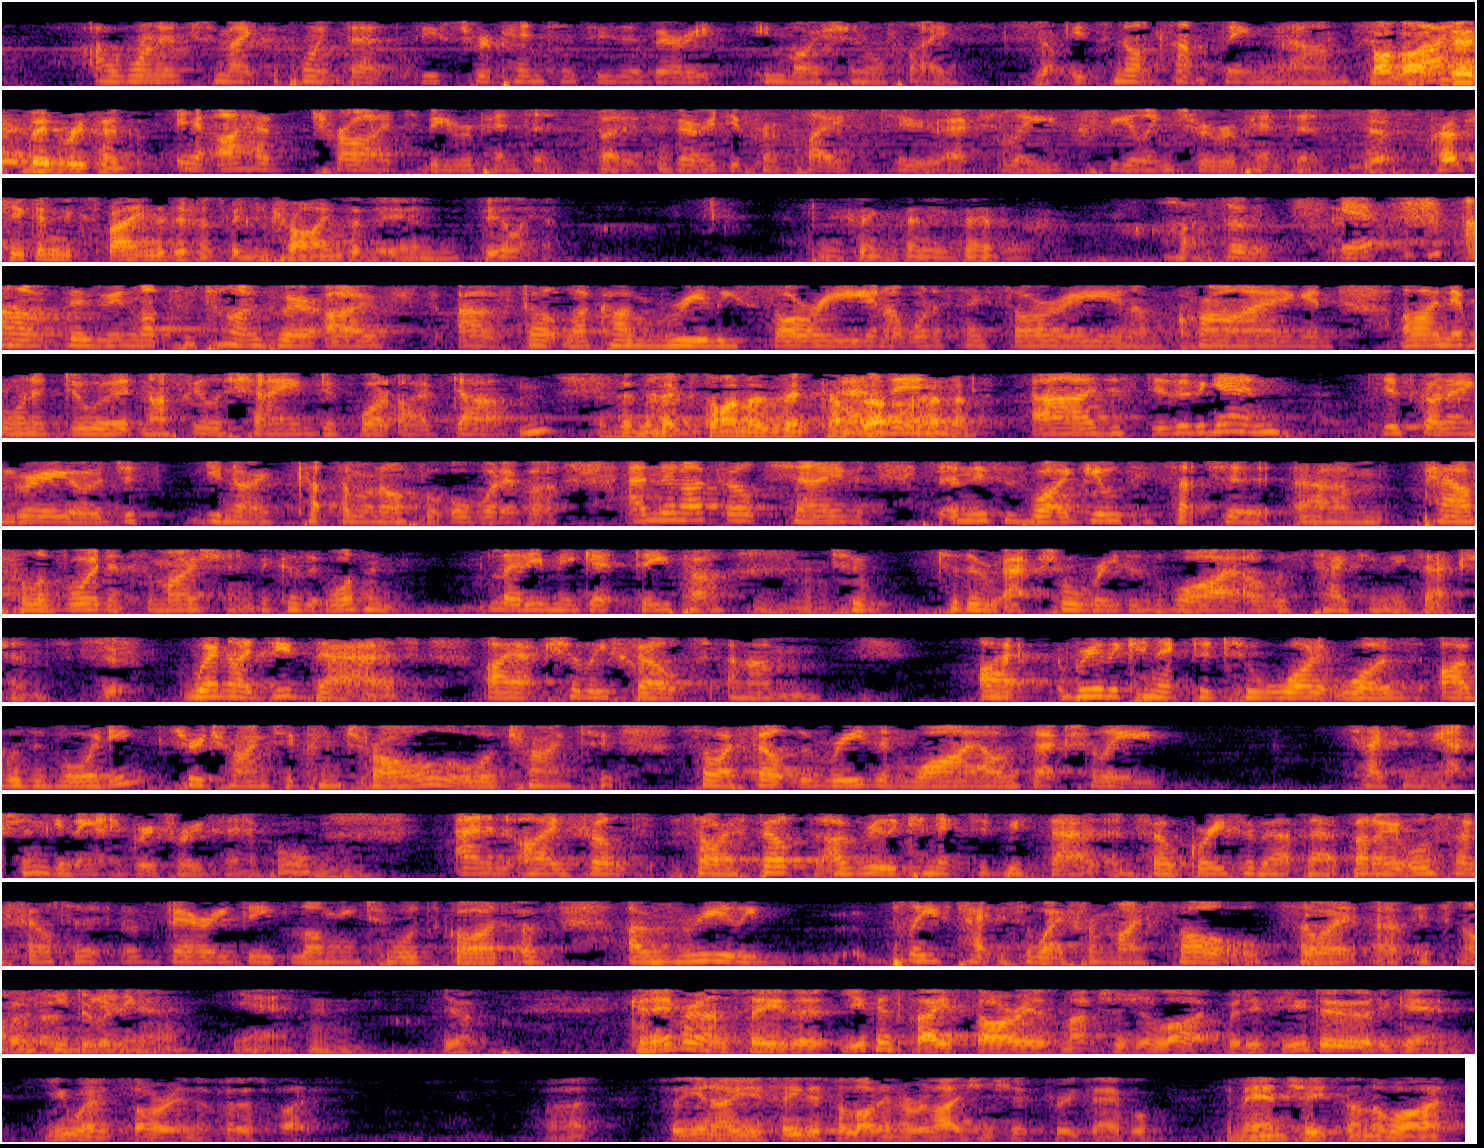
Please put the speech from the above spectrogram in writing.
I wanted to make the point that this repentance is a very emotional place. Yeah. It's not something. Um, it's not like deathbed repentance. Yeah, I have tried to be repentant, but it's a very different place to actually feeling true repentance. Yeah. Perhaps you can explain the difference between trying to be and feeling it. Can you think of any examples? Oh, sort of, yeah. Um, there's been lots of times where I've uh, felt like I'm really sorry and I want to say sorry and I'm crying and oh, I never want to do it and I feel ashamed of what I've done. And then the um, next time an event comes up, then, what happens? I just did it again. Just got angry or just, you know, cut someone off or, or whatever. And then I felt shame. And this is why guilt is such a um, powerful avoidance emotion because it wasn't letting me get deeper mm-hmm. to to the actual reasons why I was taking these actions. Yeah. When I did that, I actually felt um, I really connected to what it was I was avoiding through trying to control or trying to. So I felt the reason why I was actually taking the action, getting angry, for example. Mm. And I felt, so I felt I really connected with that and felt grief about that, but I also felt a, a very deep longing towards God of, I really, please take this away from my soul so I, uh, it's not so within me it anymore. Yeah. Mm. Yeah. Can everyone see that you can say sorry as much as you like, but if you do it again, you weren't sorry in the first place. Right? So, you know, you see this a lot in a relationship, for example. The man cheats on the wife,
